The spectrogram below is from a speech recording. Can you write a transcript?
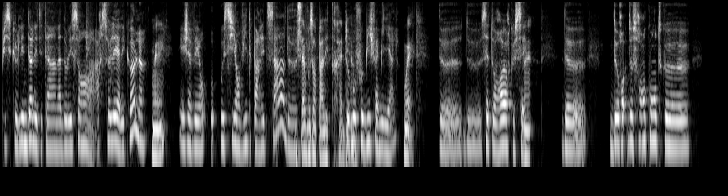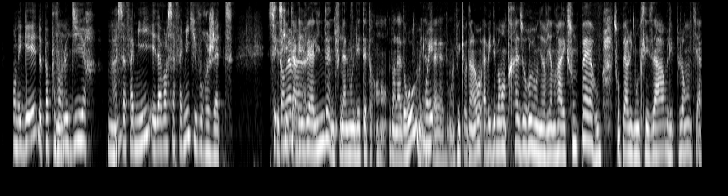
puisque Lyndon était un adolescent harcelé à l'école. Ouais. Et j'avais aussi envie de parler de ça, de, Et ça, vous en parlez très bien. d'homophobie familiale. Ouais. de, de cette horreur que c'est. Ouais. De, de, re- de se rendre compte que qu'on est gay, de ne pas pouvoir Mhm. le dire à sa famille et d'avoir sa famille qui vous rejette. C'est ce qui est un- arrivé à Linden. Finalement, il était en- dans la Drôme. Il Oui. a fait, bon, vécu dans la Drôme, avec des moments très heureux. On y reviendra avec son père, où son père lui montre les arbres, les plantes. Il y a,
